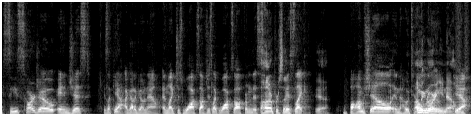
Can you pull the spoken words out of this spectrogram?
sees ScarJo and just he's like, yeah, I gotta go now, and like just walks off, just like walks off from this 100%. this like Yeah. bombshell in the hotel. I'm ignoring room. you now. Yeah.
